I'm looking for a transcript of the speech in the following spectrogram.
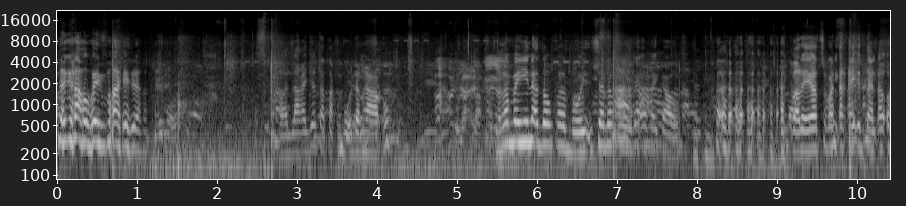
Nag-away pa yun. Wala ka dyan, tatakbo na nga ako. Wala, mahina daw ka, boy. Isa lang mahina, okay ka. Parehas pala kayo dalawa.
